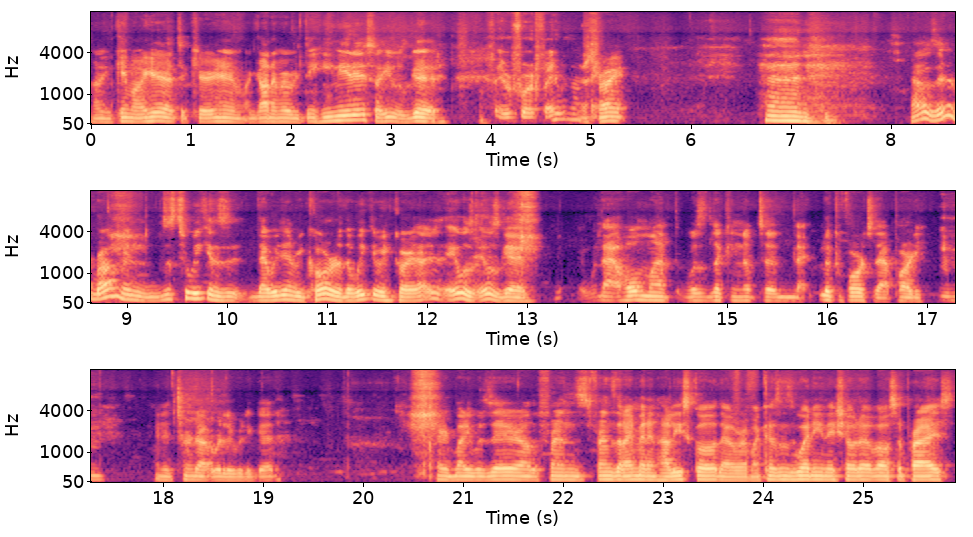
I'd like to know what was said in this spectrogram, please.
I came out here, I took care of him. I got him everything he needed, so he was good. Favor for a favor. I'm That's saying. right. And that was it, bro. I mean, just two weekends that we didn't record, or the week that we recorded, it was it was good. That whole month was looking up to like, looking forward to that party, Mhm. and it turned out really really good. Everybody was there. All the friends friends that I met in Jalisco that were at my cousin's wedding, they showed up. I was surprised.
